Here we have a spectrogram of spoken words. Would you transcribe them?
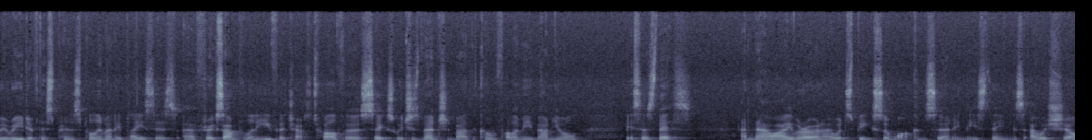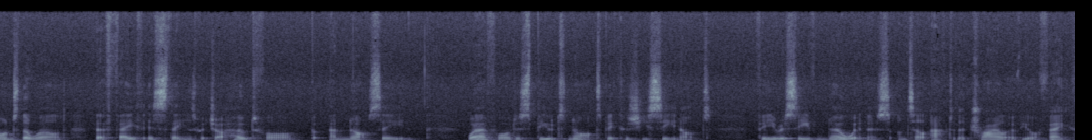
We read of this principle in many places. Uh, for example, in Ether chapter 12, verse 6, which is mentioned by the Come Follow Me manual, it says this And now I, Moroni, I would speak somewhat concerning these things. I would show unto the world that faith is things which are hoped for and not seen. Wherefore dispute not because ye see not, for ye receive no witness until after the trial of your faith.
